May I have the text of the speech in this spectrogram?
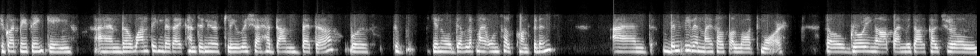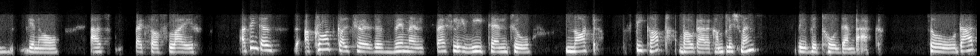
You got me thinking. And the one thing that I continuously wish I had done better was to, you know, develop my own self confidence and believe in myself a lot more. So growing up and with our cultural, you know, aspects of life, I think as across cultures, as women, especially, we tend to not speak up about our accomplishments. We withhold them back. So that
